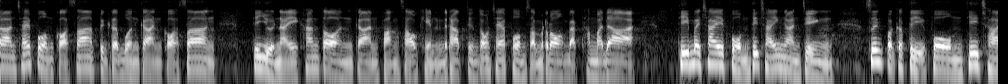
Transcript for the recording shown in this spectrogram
การใช้โฟมก่อสร้างเป็นกระบวนการก่อสร้างที่อยู่ในขั้นตอนการฝังเสาเข็มนะครับ จึงต้องใช้โฟมสำรองแบบธรรมดา ที่ไม่ใช่โฟมที่ใช้งานจริง ซึ่งปกติโฟมที่ใช้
